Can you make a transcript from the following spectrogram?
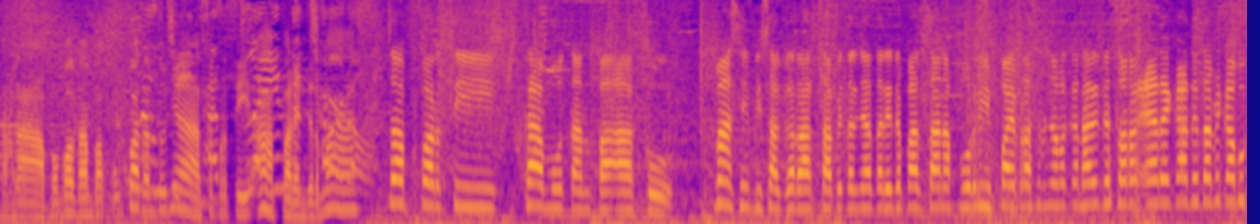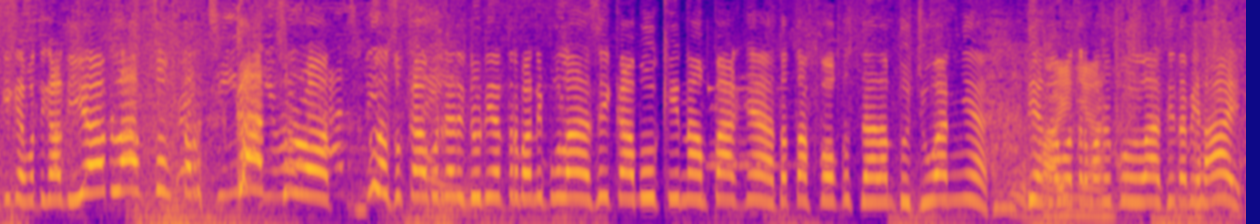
Karena Popol tanpa kupa tentunya seperti apa Ranger Mas? Seperti kamu tanpa aku. Masih bisa gerak tapi ternyata di depan sana Purify berhasil menyelamatkan hari ini seorang RKT tapi Kabuki yang tinggal diam langsung tercutthroat. Langsung kabur dari dunia termanipulasi. Kabuki nampaknya tetap fokus dalam tujuannya. Dia nggak mau termanipulasi tapi hai.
